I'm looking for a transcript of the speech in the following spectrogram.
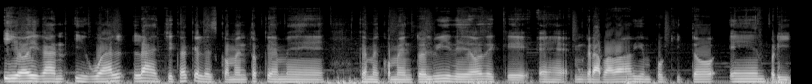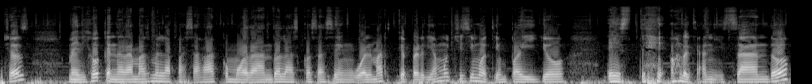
Y oigan, igual la chica que les comento que me, que me comentó el video de que eh, grababa bien poquito en Prichos, me dijo que nada más me la pasaba acomodando las cosas en Walmart, que perdía muchísimo tiempo ahí yo este, organizando.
